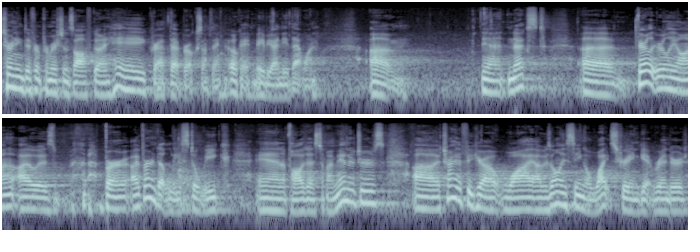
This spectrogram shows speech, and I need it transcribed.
turning different permissions off, going, hey, crap, that broke something. Okay, maybe I need that one. Um, yeah, next, uh, fairly early on, I was burned, I burned at least a week and apologized to my managers, uh, trying to figure out why I was only seeing a white screen get rendered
